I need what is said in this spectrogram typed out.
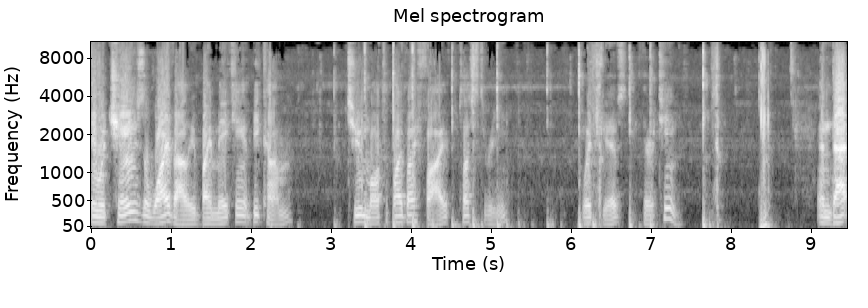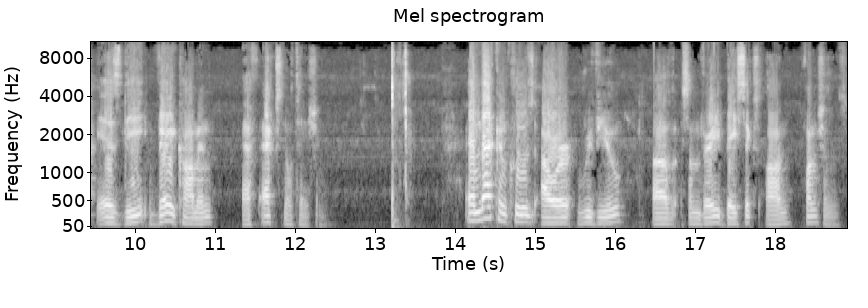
It would change the y value by making it become 2 multiplied by 5 plus 3, which gives 13. And that is the very common fx notation. And that concludes our review of some very basics on functions.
